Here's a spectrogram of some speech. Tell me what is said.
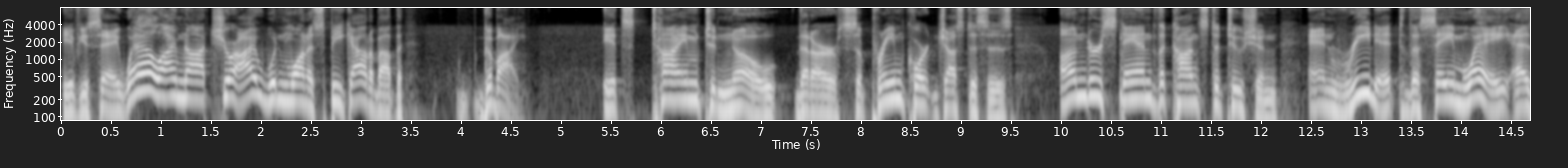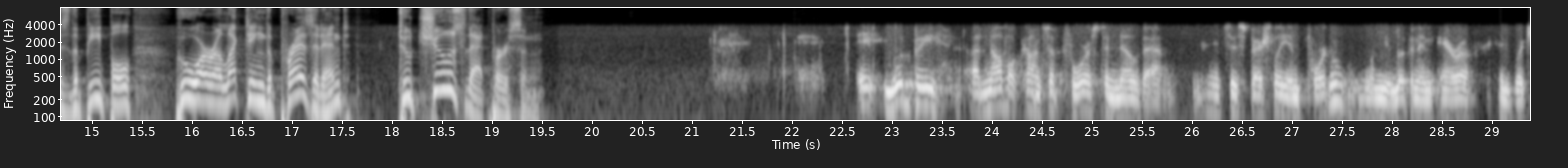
If you say, well, I'm not sure, I wouldn't want to speak out about that. Goodbye it's time to know that our Supreme Court justices understand the Constitution and read it the same way as the people who are electing the president to choose that person. It would be a novel concept for us to know that. It's especially important when you live in an era in which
